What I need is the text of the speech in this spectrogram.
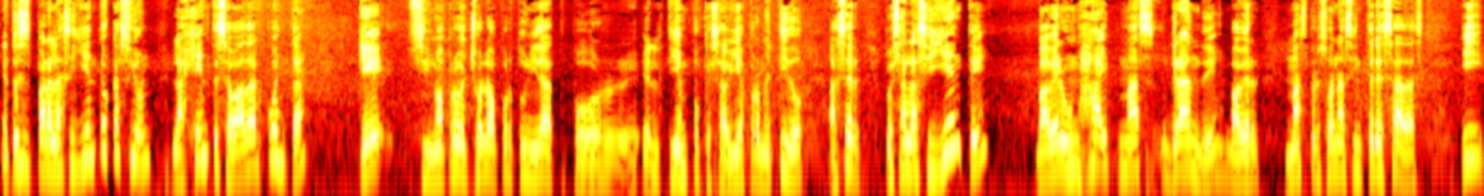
Entonces, para la siguiente ocasión, la gente se va a dar cuenta que si no aprovechó la oportunidad por el tiempo que se había prometido hacer, pues a la siguiente va a haber un hype más grande, va a haber más personas interesadas y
